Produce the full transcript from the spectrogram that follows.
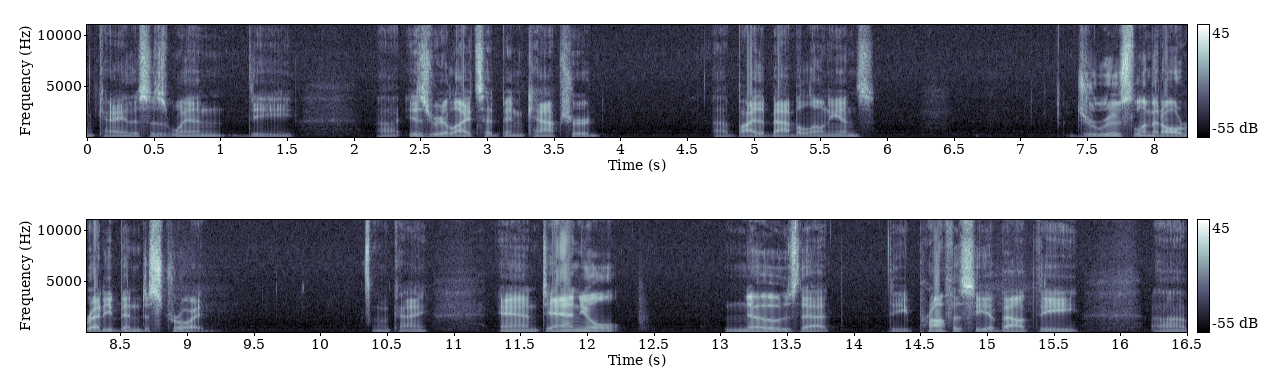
Okay, this is when the uh, Israelites had been captured uh, by the Babylonians. Jerusalem had already been destroyed. Okay, and Daniel knows that the prophecy about the uh,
